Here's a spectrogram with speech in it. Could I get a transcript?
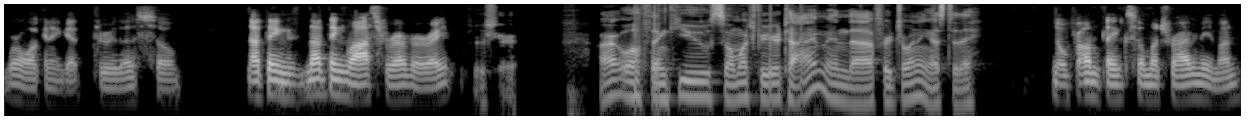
we're all going to get through this. So nothing nothing lasts forever, right? For sure. All right. Well, thank you so much for your time and uh, for joining us today. No problem. Thanks so much for having me, man.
